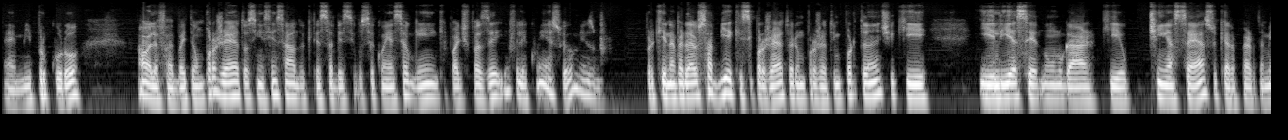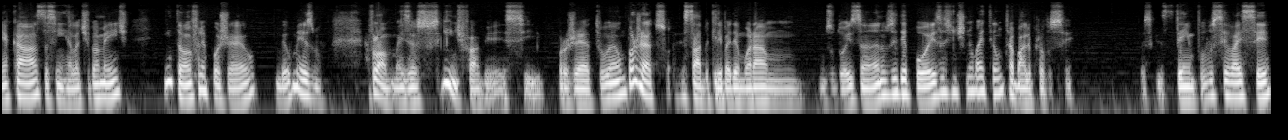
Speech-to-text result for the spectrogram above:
é, me procurou. Olha, vai ter um projeto assim sensado, queria saber se você conhece alguém que pode fazer. E eu falei, conheço, eu mesmo. Porque na verdade eu sabia que esse projeto era um projeto importante, que ele ia ser num lugar que eu tinha acesso, que era perto da minha casa, assim, relativamente. Então eu falei, poxa, é o meu mesmo. Ele falou, oh, mas é o seguinte, Fábio, esse projeto é um projeto só. Você sabe que ele vai demorar uns dois anos e depois a gente não vai ter um trabalho para você. Depois desse tempo você vai ser,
